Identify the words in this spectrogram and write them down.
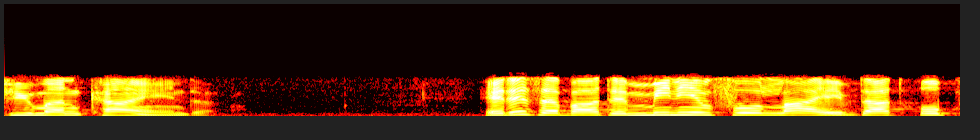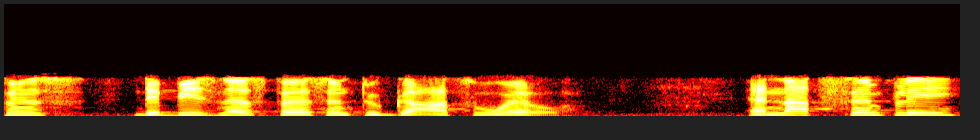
humankind. It is about a meaningful life that opens the business person to God's will and not simply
